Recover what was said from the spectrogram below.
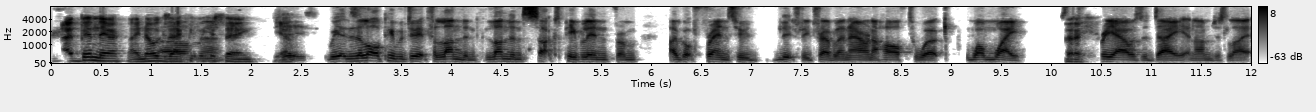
I've been there. I know exactly oh, what you're saying. Yeah. There's a lot of people do it for London. London sucks people in from, I've got friends who literally travel an hour and a half to work one way. So right. three hours a day. And I'm just like,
